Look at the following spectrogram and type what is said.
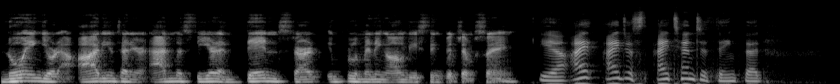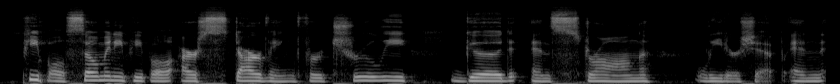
knowing your audience and your atmosphere and then start implementing all these things which i'm saying. Yeah i i just i tend to think that people so many people are starving for truly good and strong leadership and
